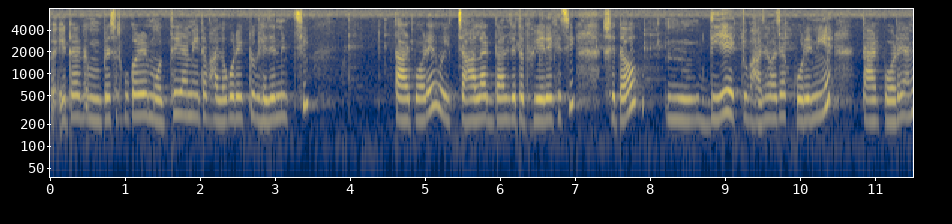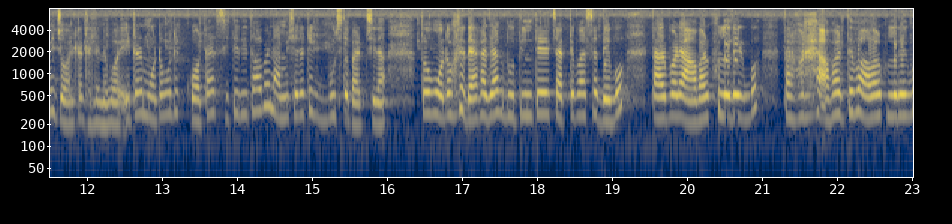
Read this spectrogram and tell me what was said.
তো এটার প্রেসার কুকারের মধ্যেই আমি এটা ভালো করে একটু ভেজে নিচ্ছি। তারপরে ওই চাল আর ডাল যেটা ধুয়ে রেখেছি, সেটাও দিয়ে একটু ভাজা ভাজা করে নিয়ে তারপরে আমি জলটা ঢেলে নেব। এটার মোটামুটি কটা সিটি দিতে হবে না, আমি সেটা ঠিক বুঝতে পারছি না। তো মোটামুটি দেখা যাক, দু, তিনটে, চারটে, পাঁচটা দেবো। তারপরে আবার খুলে দেখব, তারপরে আবার দেবো, আবার খুলে দেখব,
